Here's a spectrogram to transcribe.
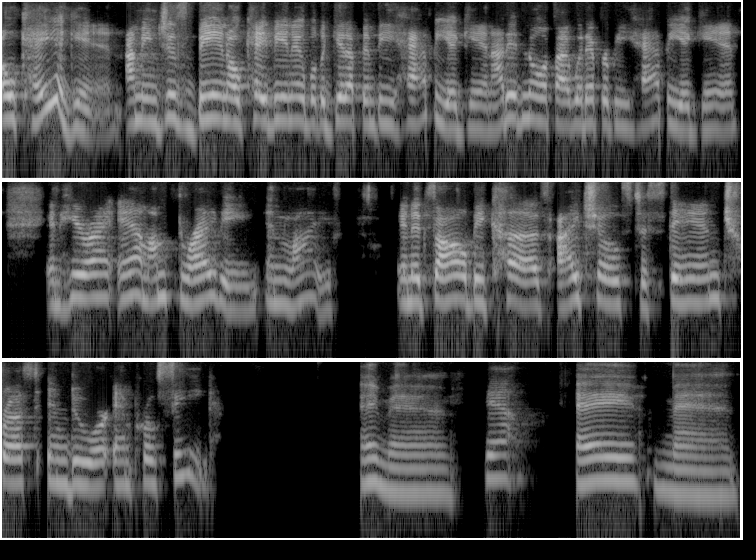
okay again. I mean, just being okay, being able to get up and be happy again. I didn't know if I would ever be happy again. And here I am, I'm thriving in life. And it's all because I chose to stand, trust, endure, and proceed. Amen. Yeah. Amen.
